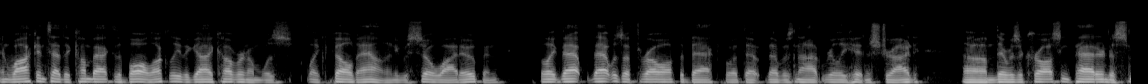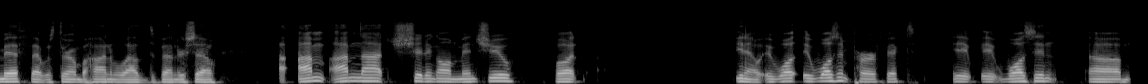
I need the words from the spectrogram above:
and Watkins had to come back to the ball. Luckily, the guy covering him was like fell down and he was so wide open. But like that, that was a throw off the back foot that that was not really hitting stride. Um, there was a crossing pattern to Smith that was thrown behind him, allowed the defender. So I'm I'm not shitting on Minshew, but you know it was it wasn't perfect. It it wasn't um,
